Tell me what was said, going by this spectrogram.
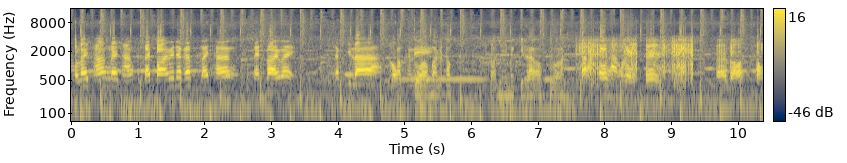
เอาลายทางลายทางสแตนบายไว้นะครับลายทางสแตนบายไว้นักกีฬาลงออกทะเลตัวมาแล้วครับ ตอนนี้นักกีฬาออกตัวเข้าทางลงเลยเอ่อสองสอง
